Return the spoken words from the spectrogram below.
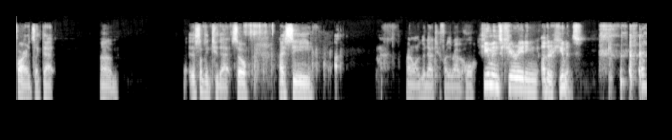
far. It's like that. Um, there's something to that. So I see. I don't want to go down too far the rabbit hole. humans curating other humans. of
